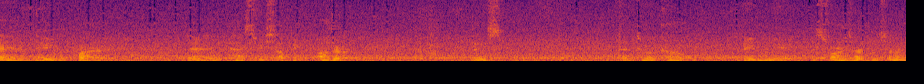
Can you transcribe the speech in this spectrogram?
And they require that it has to be something other than, than to account they believe as far as I'm concerned.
